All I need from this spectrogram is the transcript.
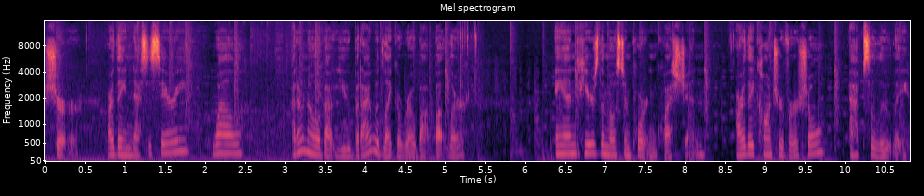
Sure. Are they necessary? Well, I don't know about you, but I would like a robot butler. And here's the most important question Are they controversial? Absolutely.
